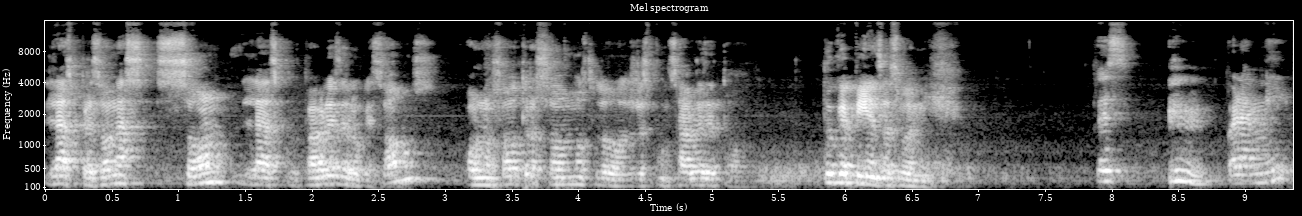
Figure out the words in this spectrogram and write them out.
las personas son las culpables de lo que somos o nosotros somos los responsables de todo. ¿Tú qué piensas, Suemi? Pues para mí,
